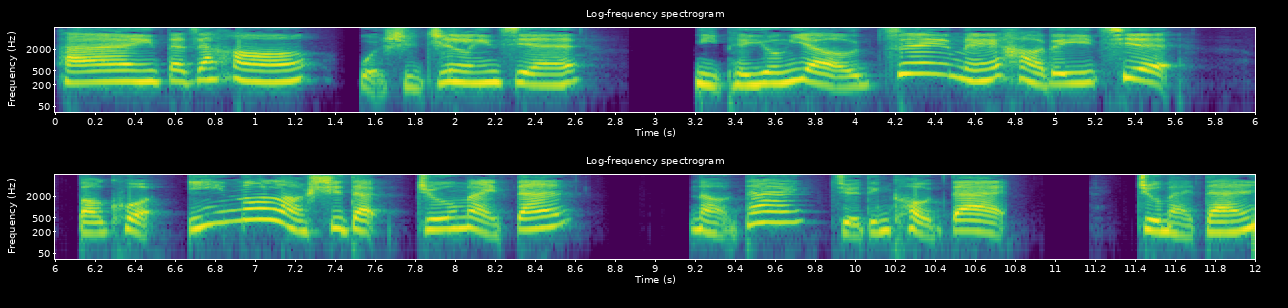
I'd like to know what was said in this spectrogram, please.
嗨，大家好，我是志玲姐。你配拥有最美好的一切，包括一诺老师的“猪买单”，脑袋决定口袋，“猪买单”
